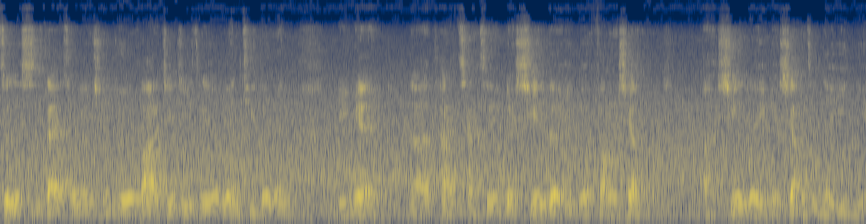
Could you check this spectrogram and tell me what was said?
这个时代所谓全球化经济这些问题的问里面，那它产生一个新的一个方向，啊，新的一个象征的一年。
